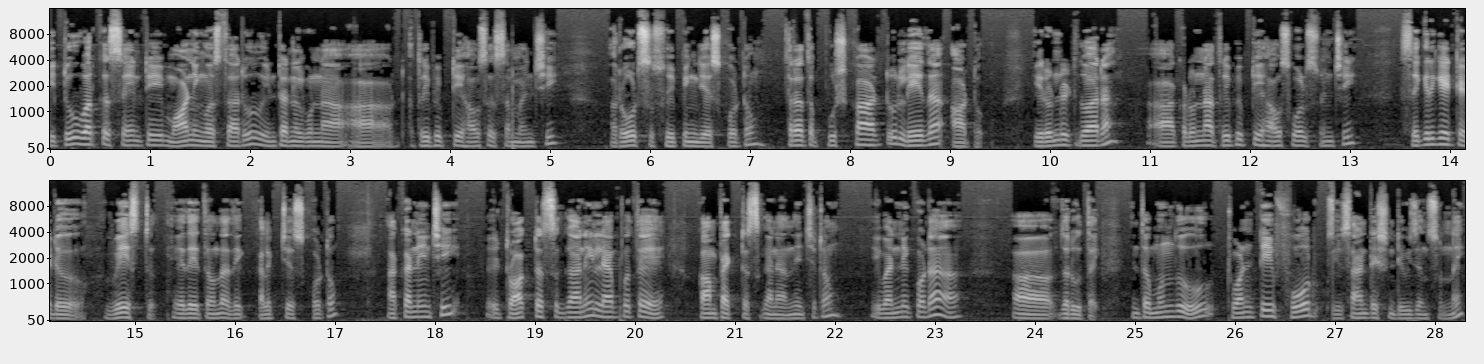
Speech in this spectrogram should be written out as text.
ఈ టూ వర్కర్స్ ఏంటి? మార్నింగ్ వస్తారు. ఇంటర్నల్గా ఉన్న త్రీ ఫిఫ్టీ హౌసెస్ సంబంధించి రోడ్స్ స్వీపింగ్ చేసుకోవటం తర్వాత పుష్ కార్టు లేదా ఆటో. ఈ రెండిటి ద్వారా అక్కడున్న అక్కడ ఉన్న త్రీ ఫిఫ్టీ హౌస్ హోల్డ్స్ నుంచి సెగ్రిగేటెడ్ వేస్ట్ ఏదైతే ఉందో అది కలెక్ట్ చేసుకోవటం అక్కడి నుంచి ట్రాక్టర్స్ కానీ లేకపోతే కాంపాక్టర్స్ కానీ అందించటం ఇవన్నీ కూడా జరుగుతాయి. ఇంతకుముందు ట్వంటీ ఫోర్ శానిటేషన్ డివిజన్స్ ఉన్నాయి.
